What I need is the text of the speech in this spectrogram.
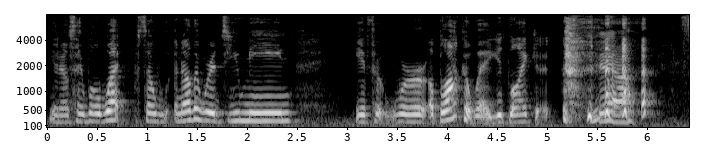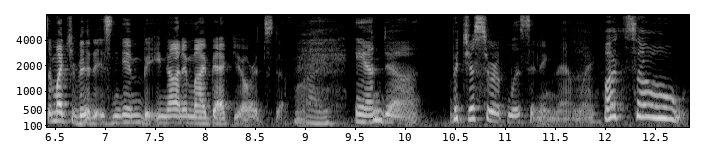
You know, say, well, what? So, in other words, you mean if it were a block away, you'd like it. Yeah. so much of it is NIMBY, not in my backyard stuff. Right. And uh, but just sort of listening that way. But so,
